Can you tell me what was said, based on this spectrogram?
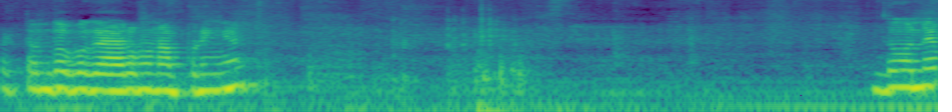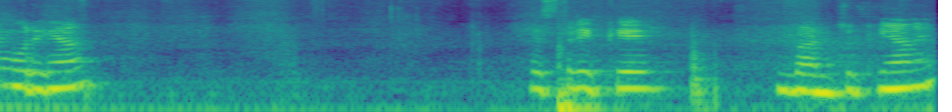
ਕੱਟਣ ਤੋਂ ਬਗੈਰ ਹੁਣ ਆਪਣੀਆਂ ਦੋਨੇ ਮੂਰੀਆਂ ਇਸ ਤਰੀਕੇ ਬਣ ਚੁੱਕੀਆਂ ਨੇ।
